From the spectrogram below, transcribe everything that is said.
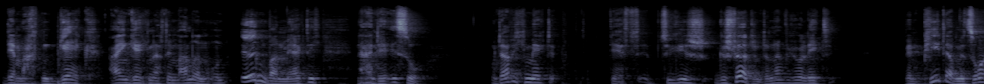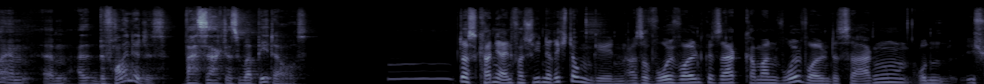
der macht einen Gag, ein Gag nach dem anderen. Und irgendwann merkte ich, nein, der ist so. Und da habe ich gemerkt, der ist psychisch gestört. Und dann habe ich überlegt, wenn Peter mit so einem ähm, also befreundet ist, was sagt das über Peter aus? Das kann ja in verschiedene Richtungen gehen. Also wohlwollend gesagt kann man Wohlwollendes sagen. Und ich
